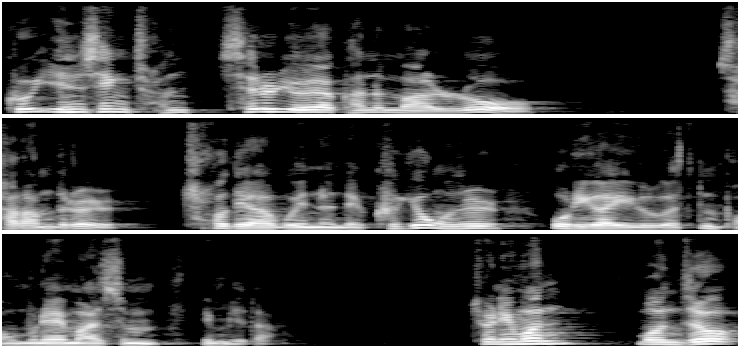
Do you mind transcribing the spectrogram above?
그 인생 전체를 요약하는 말로 사람들을 초대하고 있는데 그게 오늘 우리가 읽었던 본문의 말씀입니다. 주님은 먼저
